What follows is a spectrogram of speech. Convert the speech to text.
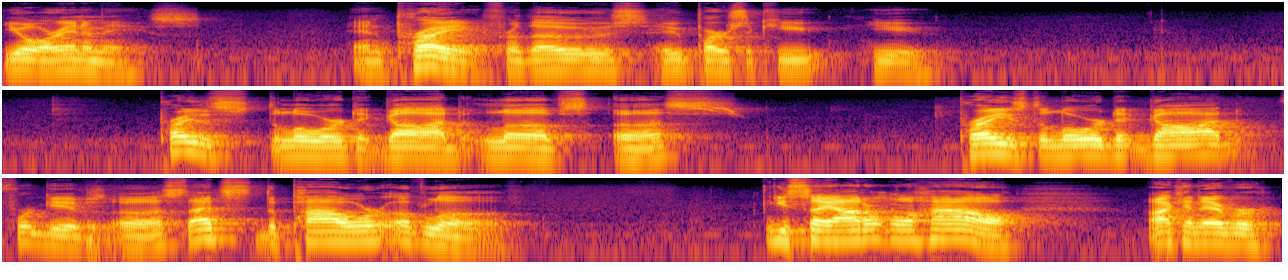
your enemies and pray for those who persecute you. Praise the Lord that God loves us. Praise the Lord that God forgives us. That's the power of love. You say, I don't know how I can ever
